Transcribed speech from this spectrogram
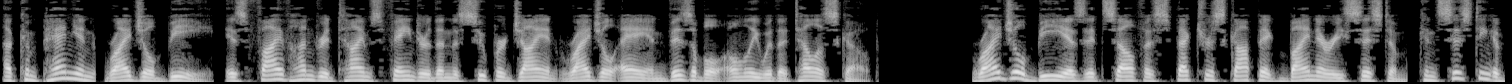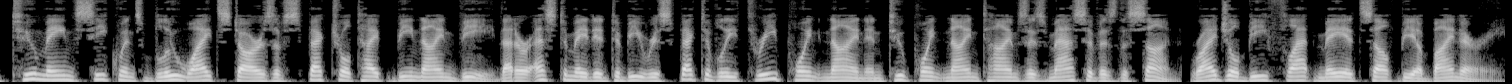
A companion, Rigel B, is 500 times fainter than the supergiant Rigel A and visible only with a telescope. Rigel B is itself a spectroscopic binary system, consisting of two main sequence blue-white stars of spectral type B9V that are estimated to be respectively 3.9 and 2.9 times as massive as the Sun. Rigel B flat may itself be a binary.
